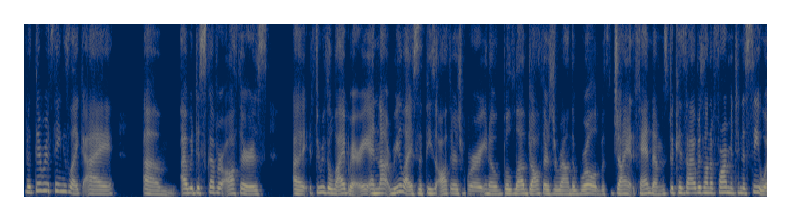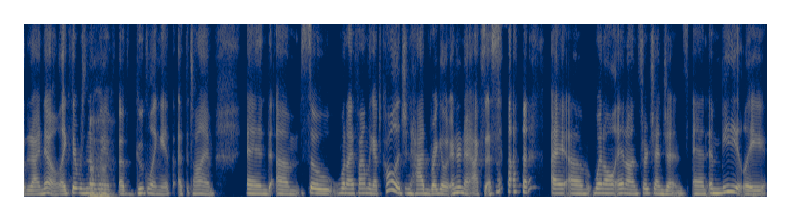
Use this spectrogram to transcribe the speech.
but there were things like I um, I would discover authors uh, through the library and not realize that these authors were, you know, beloved authors around the world with giant fandoms because I was on a farm in Tennessee. What did I know? Like there was no uh-huh. way of, of Googling it at the time. And um, so when I finally got to college and had regular internet access, I um, went all in on search engines. And immediately,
